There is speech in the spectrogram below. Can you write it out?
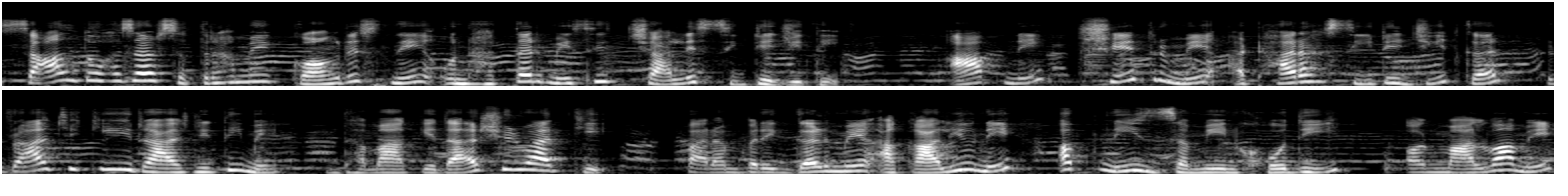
साल 2017 में कांग्रेस ने उनहत्तर में से 40 सीटें जीती। आपने क्षेत्र में 18 सीटें जीतकर राज्य की राजनीति में धमाकेदार शुरुआत की। पारंपरिक गढ़ में अकालियों ने अपनी ज़मीन खो दी और मालवा में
